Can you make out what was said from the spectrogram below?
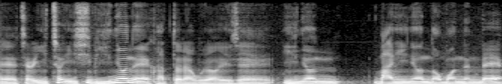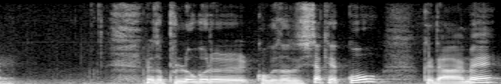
예, 제가 2022년에 갔더라고요. 이제 2년 만 2년 넘었는데 그래서 블로그를 거기서도 시작했고 그 다음에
